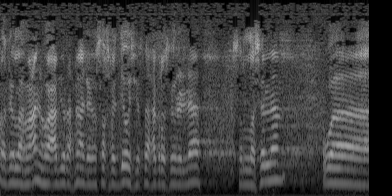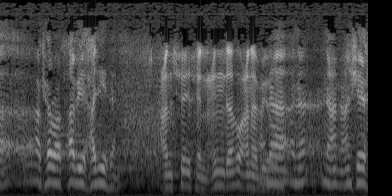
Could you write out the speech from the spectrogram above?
رضي الله عنه وعبد الرحمن بن صخر الدوسي صاحب رسول الله صلى الله عليه وسلم وأكثر أصحابه حديثا. عن شيخ عنده عن أبي هريرة. نعم عن شيخ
